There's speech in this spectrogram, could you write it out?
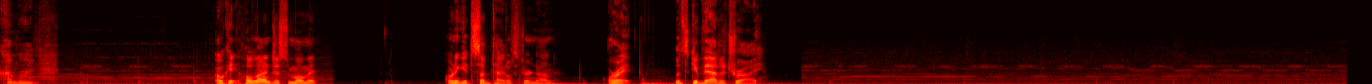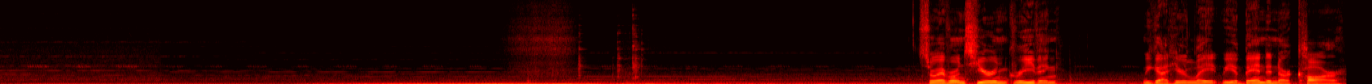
Come on. Okay, hold on just a moment. I want to get subtitles turned on. All right, let's give that a try. So everyone's here and grieving. We got here late. We abandoned our car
